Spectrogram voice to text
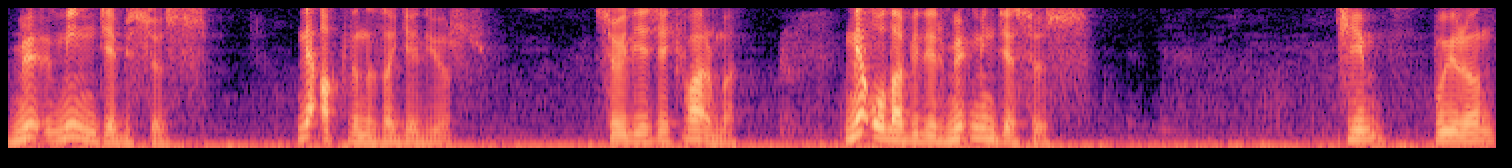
mümince bir söz? Ne aklınıza geliyor? Söyleyecek var mı? Ne olabilir mümince söz? Kim? Buyurun.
